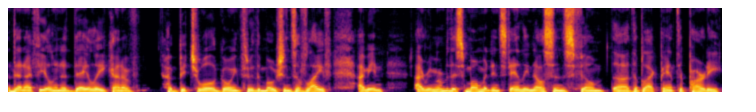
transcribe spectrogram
than I feel in a daily kind of habitual going through the motions of life. I mean, I remember this moment in Stanley Nelson's film, uh, The Black Panther Party,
